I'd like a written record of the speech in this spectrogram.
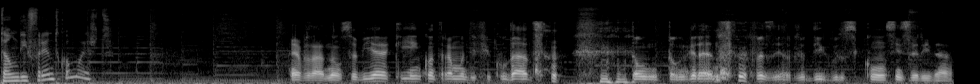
tão diferente como este? É verdade, não sabia que ia encontrar uma dificuldade tão, tão grande a fazer, eu digo com sinceridade.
